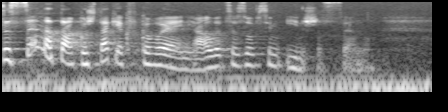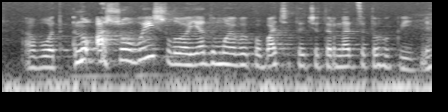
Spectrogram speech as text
це сцена також, так як в КВН, але це зовсім інша сцена. А От. Ну а що вийшло, я думаю, ви побачите 14 квітня.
